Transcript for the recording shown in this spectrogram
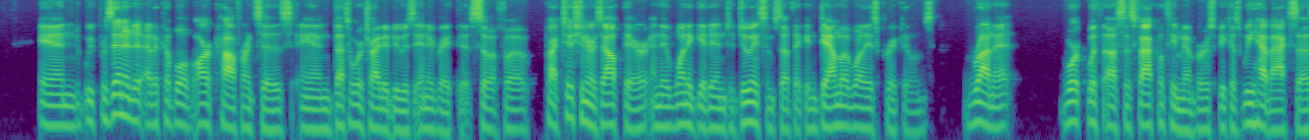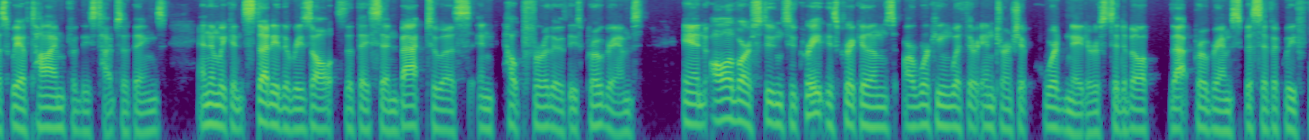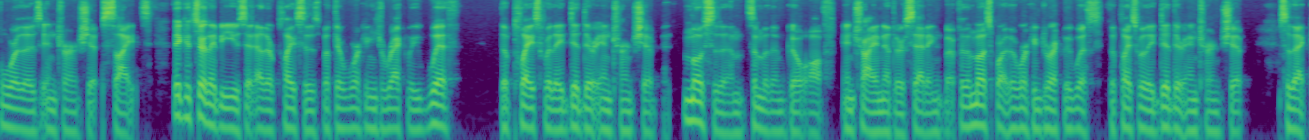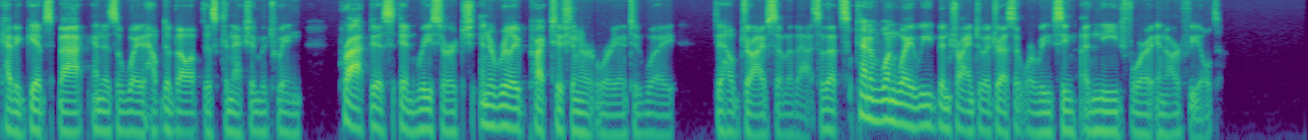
And we presented it at a couple of our conferences, and that's what we're trying to do is integrate this. So if a practitioner is out there and they want to get into doing some stuff, they can download one of these curriculums, run it, work with us as faculty members because we have access, we have time for these types of things. And then we can study the results that they send back to us and help further these programs. And all of our students who create these curriculums are working with their internship coordinators to develop that program specifically for those internship sites. They could certainly be used at other places, but they're working directly with the place where they did their internship. Most of them, some of them go off and try another setting, but for the most part, they're working directly with the place where they did their internship. So that kind of gives back and is a way to help develop this connection between practice and research in a really practitioner oriented way to help drive some of that. So that's kind of one way we've been trying to address it where we've seen a need for it in our field.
